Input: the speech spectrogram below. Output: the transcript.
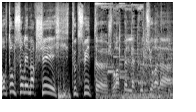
On retourne sur les marchés. Tout de suite, euh, je vous rappelle la clôture à la,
